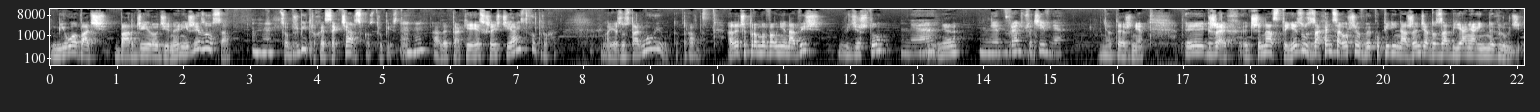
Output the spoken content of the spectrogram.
miłować bardziej rodziny niż Jezusa. Co brzmi trochę sekciarsko z drugiej strony, ale takie jest chrześcijaństwo trochę. No Jezus tak mówił, to prawda. Ale czy promował nienawiść? Widzisz tu? Nie, Nie? nie, wręcz przeciwnie. Ja też nie. Yy, grzech. Trzynasty. Jezus zachęca uczniów, by kupili narzędzia do zabijania innych ludzi.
